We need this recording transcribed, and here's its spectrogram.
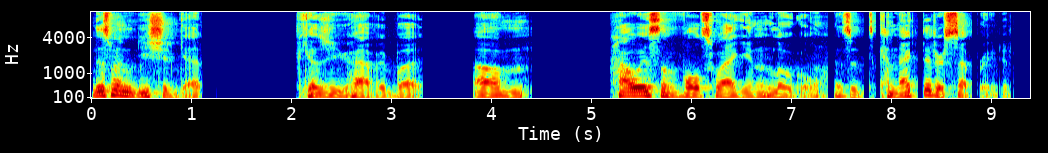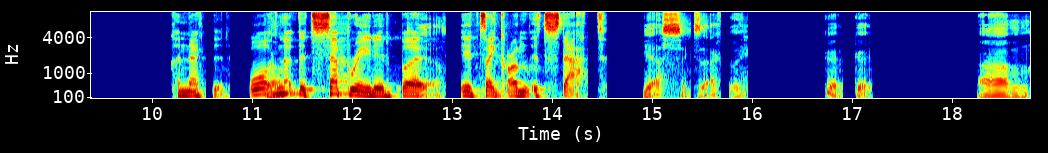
this one you should get because you have it, but um, how is the Volkswagen logo? Is it connected or separated? Connected. Well, No. no, it's separated, but yeah. it's like on. It's stacked. Yes, exactly. Good, good. Um,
